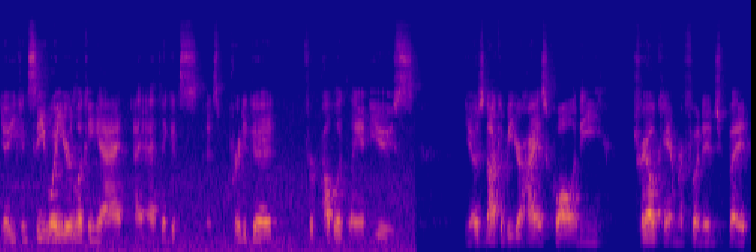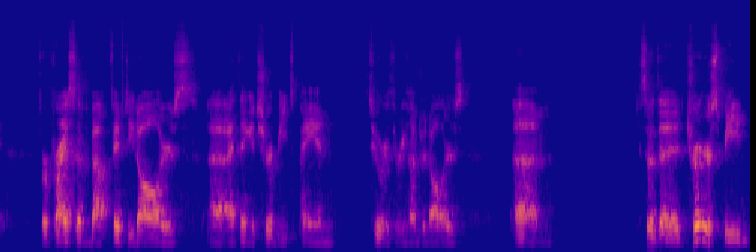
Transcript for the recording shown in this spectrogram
you know, you can see what you're looking at. I, I think it's it's pretty good for public land use. You know, it's not going to be your highest quality trail camera footage, but for a price of about fifty dollars, uh, I think it sure beats paying two or three hundred dollars. Um, so the trigger speed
